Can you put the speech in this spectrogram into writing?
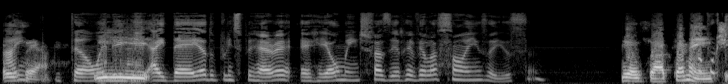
Ah, é. Então, e... ele, a ideia do Príncipe Harry é realmente fazer revelações, é isso? Exatamente.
